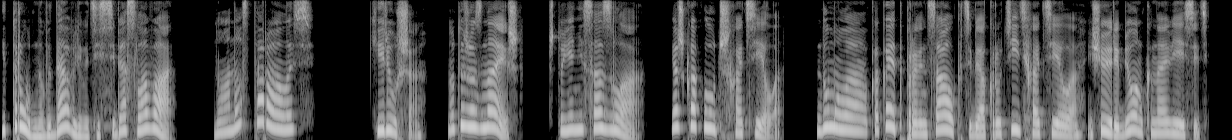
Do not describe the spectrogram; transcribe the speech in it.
и трудно выдавливать из себя слова. Но она старалась. «Кирюша, ну ты же знаешь, что я не со зла. Я же как лучше хотела. Думала, какая-то провинциалка тебя окрутить хотела, еще и ребенка навесить.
